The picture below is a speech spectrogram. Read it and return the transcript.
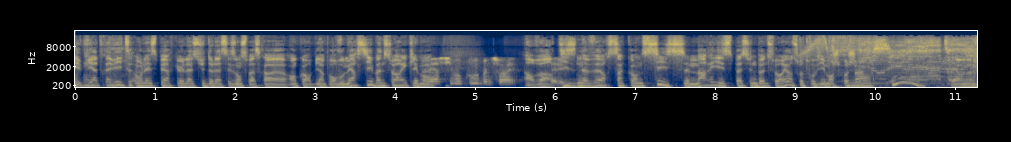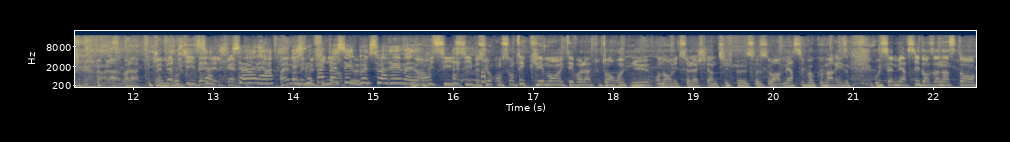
Et puis à très vite. On l'espère que la suite de la saison se passera euh, encore bien pour vous. Merci. Bonne soirée Clément. Merci beaucoup, bonne soirée. Au revoir. Salut. 19h56. Marise, passe une bonne soirée. On se retrouve dimanche prochain. Et on... voilà, voilà. Mais merci Daniel. Ça va là. Ouais, non, Et je mais pas un passer peu. une bonne soirée maintenant. Non mais si si parce qu'on sentait que Clément était voilà tout en retenue. On a envie de se lâcher un petit peu ce soir. Merci beaucoup Marise. Oussam merci dans un instant.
